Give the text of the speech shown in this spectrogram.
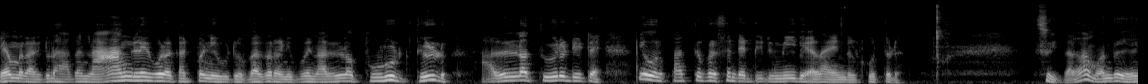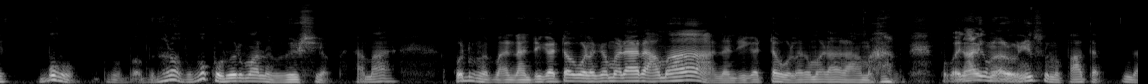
கேமரா இருக்குல்ல அதை நாங்களே கூட கட் பண்ணி விட்டு பார்க்குறோம். நீ போய் நல்லா துரு திருடு நல்லா திருடிட்டு நீ ஒரு பத்து பர்சன்ட் எடுத்துக்கிட்டு மீடியெல்லாம் எங்களுக்கு கொடுத்துடு. ஸோ இதெல்லாம் வந்து ரொம்ப இதெல்லாம் ரொம்ப கொடூரமான விஷயம். ஆமாம் கொடுமை நன்றி கட்ட உலகமடா ராமா. நன்றி கட்ட உலகமடா ராமா. இப்போ கொஞ்ச நாளைக்கு முன்னாடி ஒரு நியூஸ் ஒன்று பார்த்தேன். இந்த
